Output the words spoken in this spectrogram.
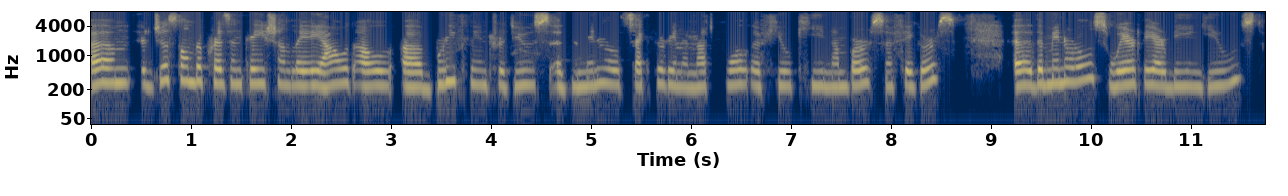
Um, just on the presentation layout, I'll uh, briefly introduce uh, the mineral sector in a nutshell, a few key numbers and figures. Uh, the minerals, where they are being used,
